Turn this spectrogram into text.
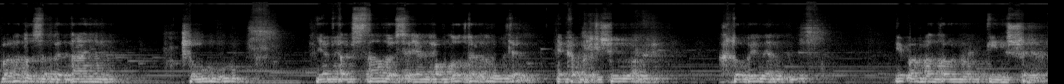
багато запитань, чому, як так сталося, як могло так бути, яка причина, хто винен? І багато інших.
